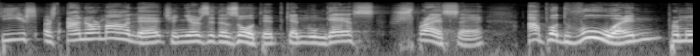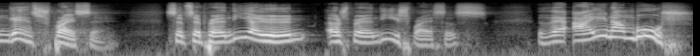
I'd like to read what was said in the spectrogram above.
Kishë, është anormale që njerëzit e Zotit të kenë mungesë shprese apo të vuajnë për mungesë shprese. Sepse Perëndia ynë është Perëndi i shpresës dhe ai na mbush,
